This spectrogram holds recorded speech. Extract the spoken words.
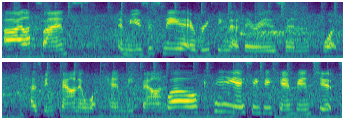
I like science. Amuses me everything that there is and what has been found and what can be found. Well, competing ACT Championships,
